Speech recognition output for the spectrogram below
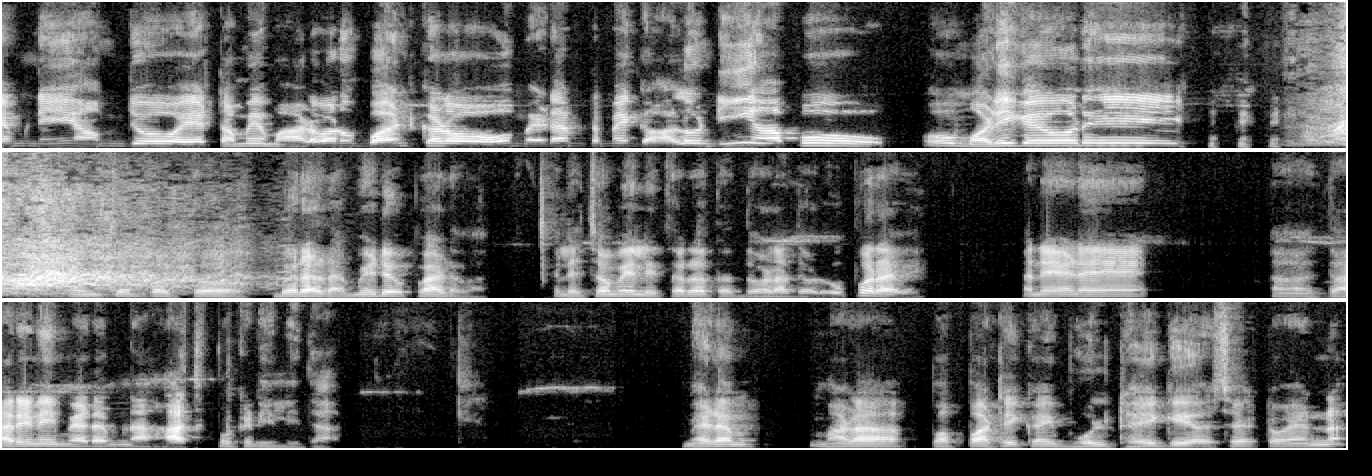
એમ નહીં સમજો, એ તમે મારવાનું બંધ કરો. ઓ મેડમ, તમે ગાલો નહીં આપો. ઓ મળી ગયો રે. એમ ચંપક તો બરાડા મેળ્યો પાડવા. એટલે ચમેલી તરત દોડા દોડ ઉપર આવી. અને એણે તારીણી મેડમના હાથ પકડી લીધા. મેડમ, મારા પપ્પાથી કંઈ ભૂલ થઈ ગઈ હશે તો એમના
